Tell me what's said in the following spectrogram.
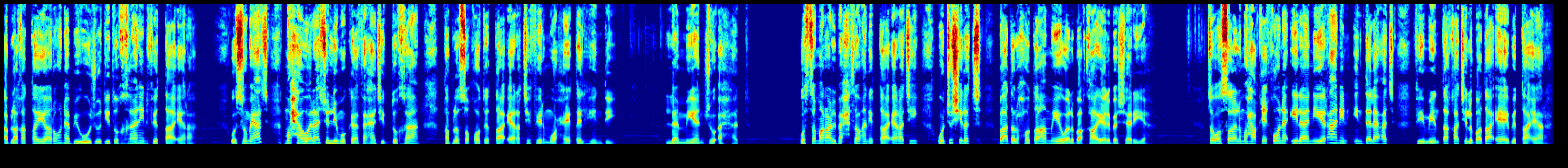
أبلغ الطيارون بوجود دخان في الطائرة وسمعت محاولات لمكافحة الدخان قبل سقوط الطائرة في المحيط الهندي. لم ينجو أحد. واستمر البحث عن الطائرة وانتشلت بعض الحطام والبقايا البشرية. توصل المحققون إلى نيران اندلعت في منطقة البضائع بالطائرة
